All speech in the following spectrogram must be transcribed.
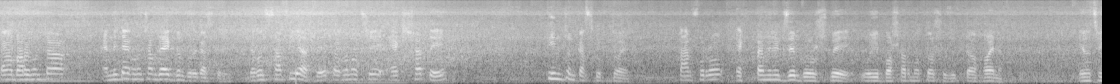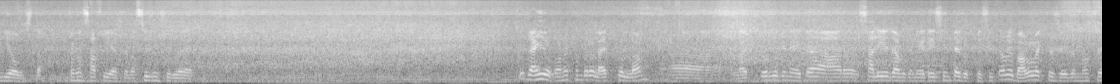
কারণ বারো ঘণ্টা, এমনিতে এখন হচ্ছে আমরা একজন করে কাজ করি। যখন সাফিয়ে আসে, তখন হচ্ছে একসাথে তিনজন কাজ করতে হয়। তারপরও একটা মিনিট যে বসবে, ওই বসার মতো সুযোগটা হয় না। এ হচ্ছে কি অবস্থা। যখন সাফিয়ে আসে বা সিজন শুরু হয় আর তো যাই হোক, অনেকক্ষণ ধরে লাইভ করলাম। লাইভ করব কিনা এটা আর চালিয়ে যাব কিনা এটাই চিন্তা করতেছি। তবে ভালো লাগতেছে, এই জন্য হচ্ছে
